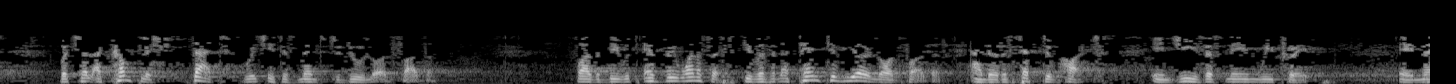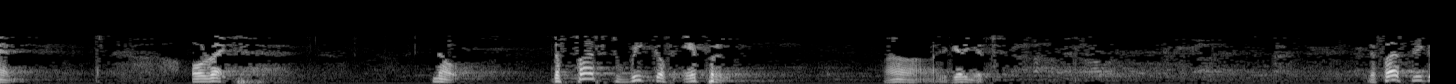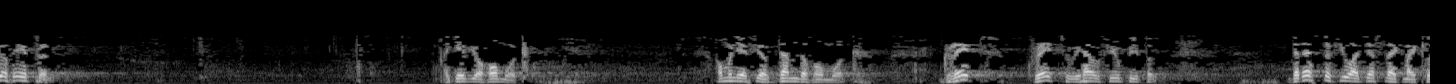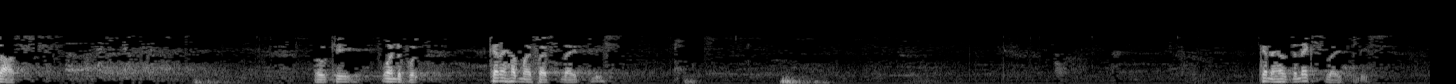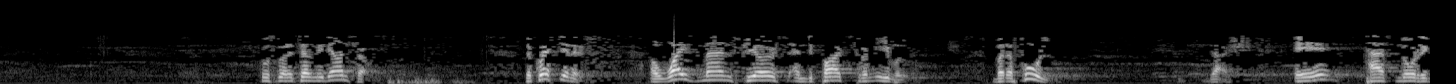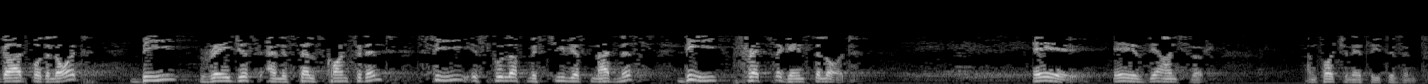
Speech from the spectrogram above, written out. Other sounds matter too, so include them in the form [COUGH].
but shall accomplish that which it is meant to do, Lord Father. Father, be with every one of us. Give us an attentive ear, Lord Father, and a receptive heart. In Jesus' name we pray. Amen. All right. Now, the first week of April. Ah, you're getting it. The first week of April. I gave you a homework. How many of you have done the homework? Great, great. We have a few people. The rest of you are just like my class. Okay, wonderful. Can I have my first slide, please? Can I have the next slide, please? Who's going to tell me the answer? The question is A wise man fears and departs from evil, but a fool, dash, A, has no regard for the Lord, B, rages and is self confident, C, is full of mischievous madness, D, frets against the Lord. A, A is the answer. Unfortunately, it isn't.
